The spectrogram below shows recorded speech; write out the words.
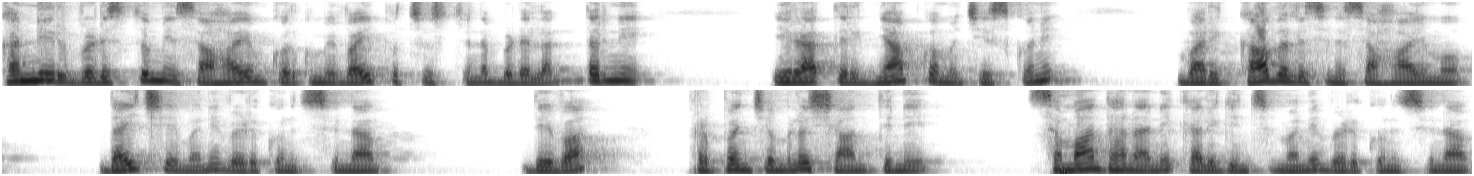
కన్నీరు విడుస్తూ మీ సహాయం కొరకు మీ వైపు చూస్తున్న బిడ్డలందరినీ ఈ రాత్రి జ్ఞాపకము చేసుకుని వారికి కావలసిన సహాయము దయచేయమని వేడుకొనిచున్నాం దేవా ప్రపంచంలో శాంతిని సమాధానాన్ని కలిగించమని వేడుకొనిచున్నాం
